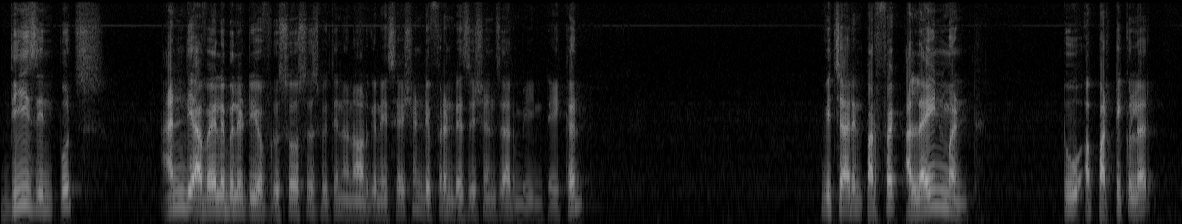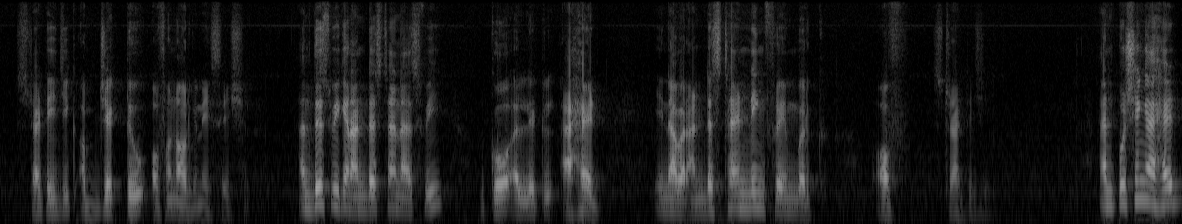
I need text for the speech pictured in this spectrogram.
these inputs and the availability of resources within an organization different decisions are being taken which are in perfect alignment to a particular strategic objective of an organization. And this we can understand as we go a little ahead in our understanding framework of strategy. And pushing ahead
